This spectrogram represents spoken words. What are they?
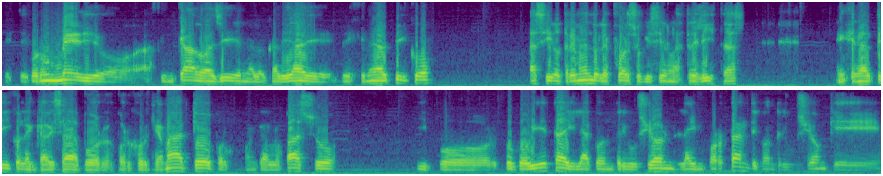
este, con un medio afincado allí en la localidad de, General Pico, ha sido tremendo el esfuerzo que hicieron las tres listas. En General Pico, la encabezada por, por Jorge Amato, por Juan Carlos Paso y por Coco Vieta, y la contribución, la importante contribución que,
